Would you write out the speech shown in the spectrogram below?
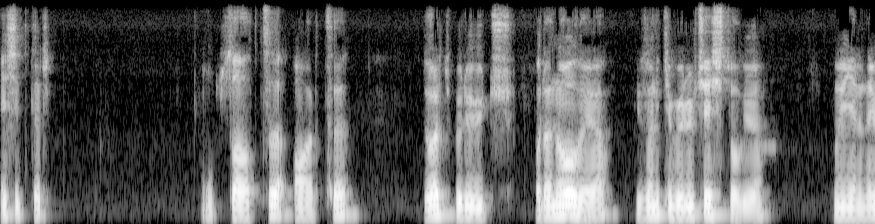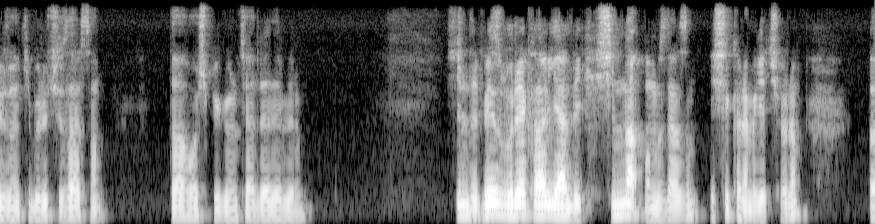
eşittir. 36 artı 4 bölü 3. O da ne oluyor? 112 bölü 3 eşit oluyor. Bunun yerine 112 bölü 3 yazarsam daha hoş bir görüntü elde edebilirim. Şimdi biz buraya kadar geldik. Şimdi ne yapmamız lazım? Yeşil kaleme geçiyorum. Ee,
